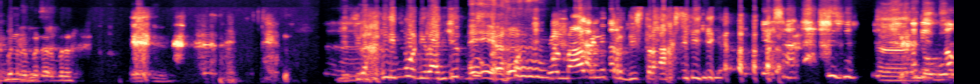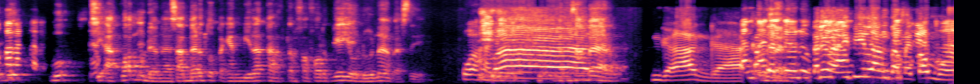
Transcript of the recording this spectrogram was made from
benar benar benar. Eh, Silakan ibu dilanjut bu. Iya. Mohon maaf ini terdistraksi. biasa. Eh, Tadi, itu bu, oh, bu, karakter. bu, si Aquam udah gak sabar tuh pengen bilang karakter favoritnya Yodona pasti. Wah, Gak Wah, sabar. enggak enggak. Kan tadi udah tadi udah bilang, dibilang tiga Tametomo.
